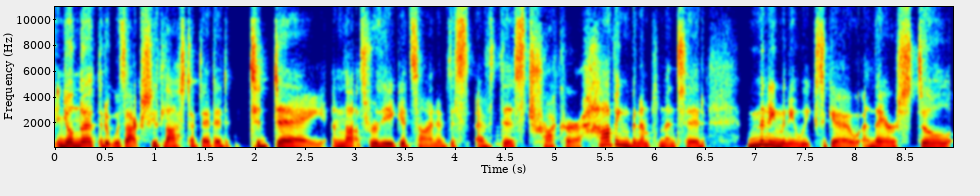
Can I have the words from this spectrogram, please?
And you'll note that it was actually last updated today. And that's really a good sign of this of this tracker having been implemented many, many weeks ago, and they are still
